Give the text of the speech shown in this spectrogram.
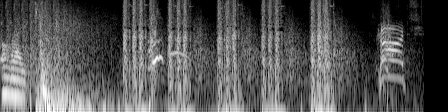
Alright. Catch!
